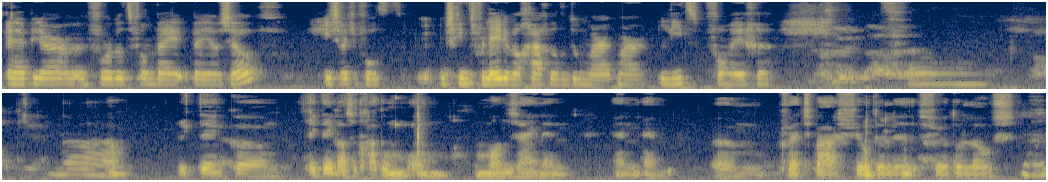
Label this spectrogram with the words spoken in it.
En heb je daar een voorbeeld van bij, bij jouzelf? iets wat je bijvoorbeeld misschien in het verleden wel graag wilde doen, maar, maar liet vanwege. Ehm, nou, ik denk, ehm, ik denk als het gaat om, om man zijn en, en, en ehm, kwetsbaar, filterloos. Mhm.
